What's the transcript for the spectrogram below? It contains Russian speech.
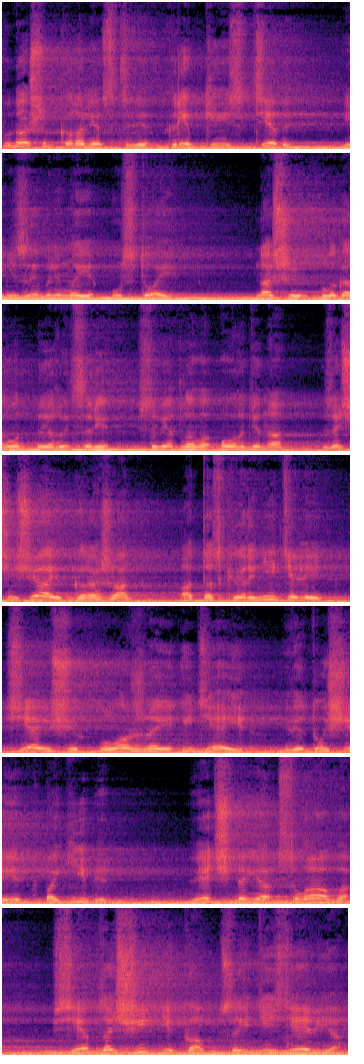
В нашем королевстве крепкие стены и незыблемые устои. Наши благородные рыцари Светлого Ордена защищают горожан от осквернителей, сеющих ложные идеи, ведущие в погибель. Вечная слава всем защитникам Средиземья!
